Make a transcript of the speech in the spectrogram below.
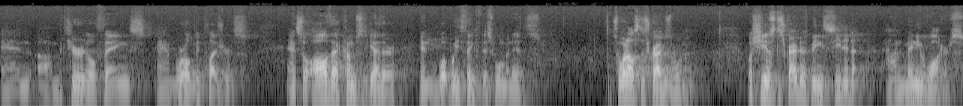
And uh, material things and worldly pleasures. And so all that comes together in what we think this woman is. So, what else describes the woman? Well, she is described as being seated on many waters.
